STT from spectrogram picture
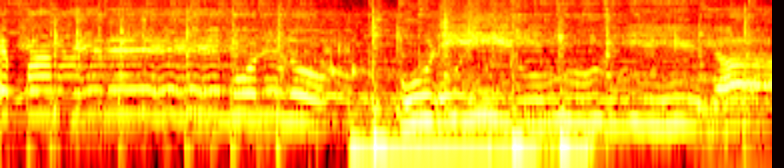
એ પાંખે રે મોરલો ઉડી ઉડી જા.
